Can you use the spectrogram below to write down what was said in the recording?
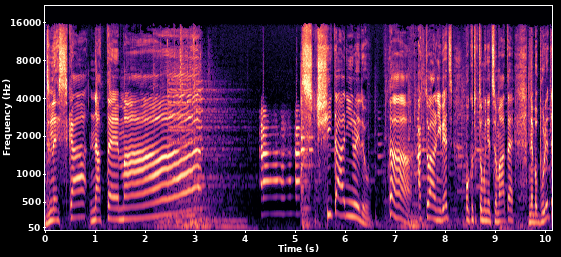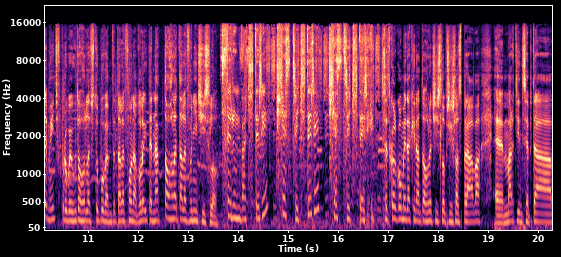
Dneska na téma sčítání lidu. Ha, aktuální věc, pokud k tomu něco máte, nebo budete mít v průběhu tohohle vstupu, vemte telefon a volejte na tohle telefonní číslo. 724 634 634. Před chvilkou mi taky na tohle číslo přišla zpráva. Eh, Martin se ptá,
